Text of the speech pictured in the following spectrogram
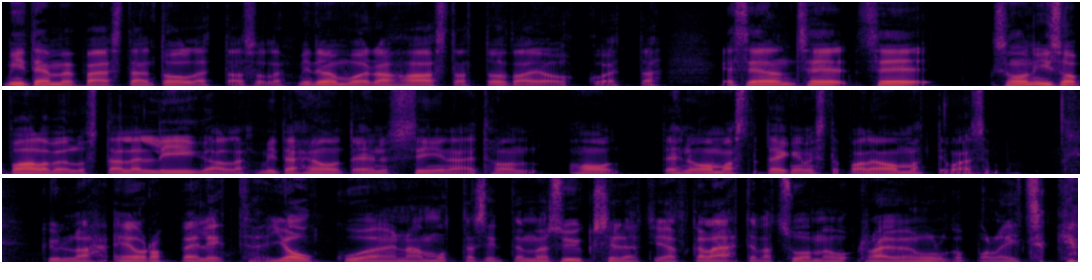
miten me päästään tolle tasolle, miten me voidaan haastaa tota joukkuetta. Ja se on, se, se, se on iso palvelus tälle liigalle, mitä he on tehnyt siinä, että he on, he on tehnyt omasta tekemistä paljon ammattimaisempaa. Kyllä, europelit joukkueena, mutta sitten myös yksilöt, jotka lähtevät Suomen rajojen ulkopuolelle. Itsekin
